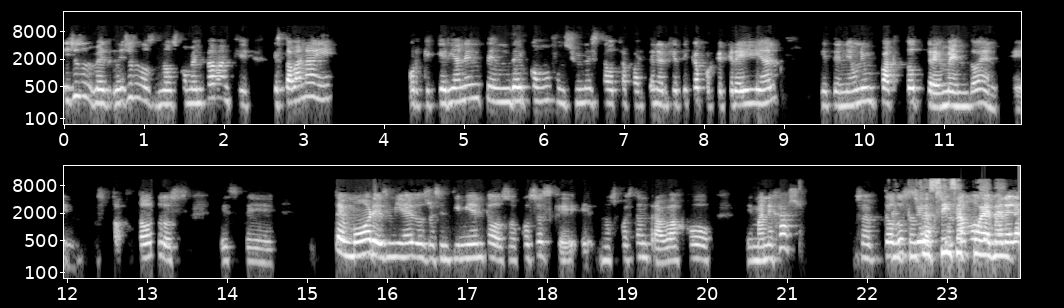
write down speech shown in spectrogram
Ellos, ellos nos, nos comentaban que, estaban ahí porque querían entender cómo funciona esta otra parte energética, porque creían que tenía un impacto tremendo en, pues, todos los este, temores, miedos, resentimientos o cosas que eh, nos cuestan trabajo eh, manejar. O sea, todos Entonces, sí se puede. De manera,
